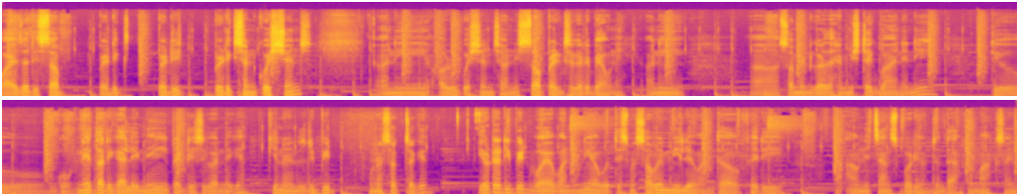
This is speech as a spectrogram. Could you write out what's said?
भयो जति सब प्रेडिक् प्रेडिक् प्रेडिक्सन क्वेसन्स अनि अरू क्वेसन छ भने सब प्र्याक्टिस गरेर भ्याउने। अनि सब्मिट गर्दाखेरि मिस्टेक भयो भने नि त्यो घोक्ने तरिकाले नै प्र्याक्टिस गर्ने क्या। किनभने रिपिट हुनसक्छ क्या। एउटा रिपिट भयो भने नि अब त्यसमा सबै मिल्यो भने त अब फेरि आउने चान्स बढी हुन्छ नि त आफ्नो मार्क्स होइन?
